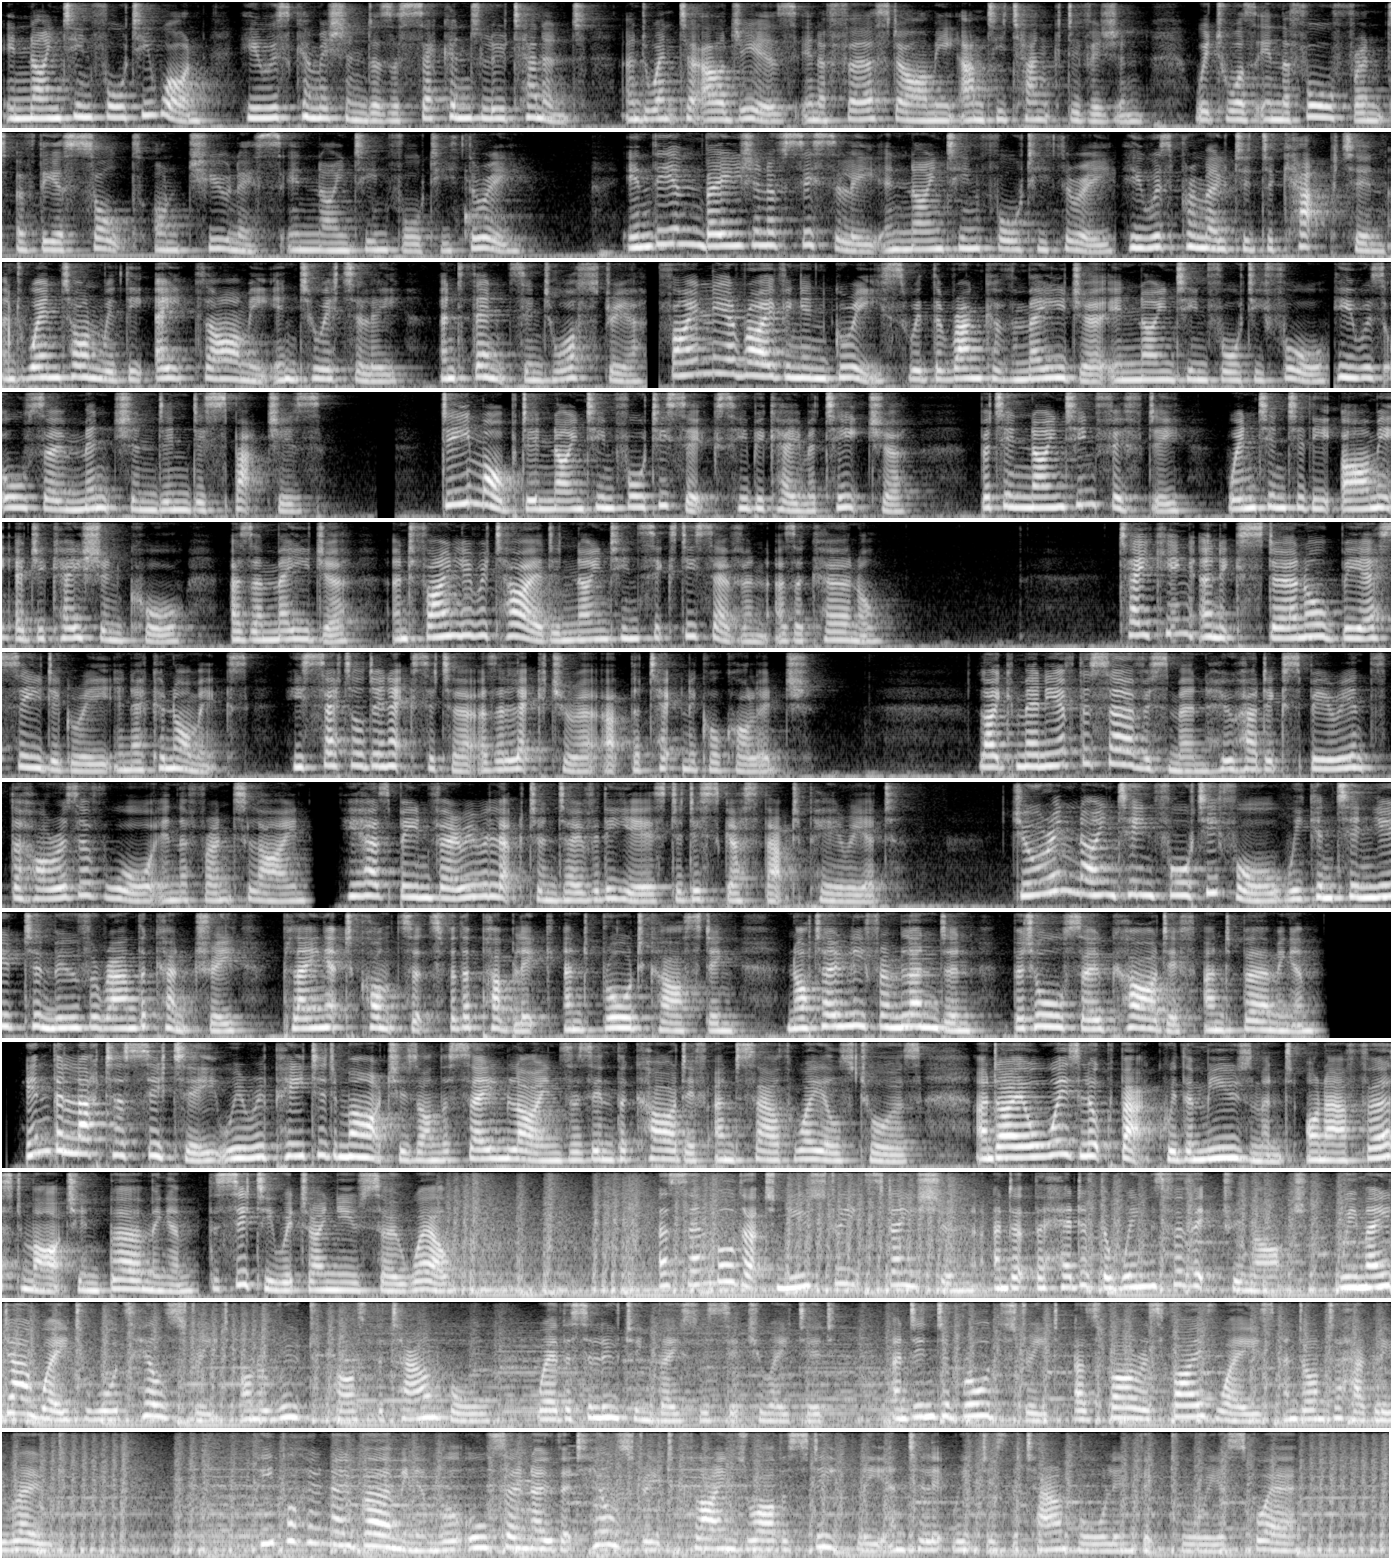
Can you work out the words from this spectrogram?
In 1941, he was commissioned as a second lieutenant and went to Algiers in a First Army anti tank division, which was in the forefront of the assault on Tunis in 1943. In the invasion of Sicily in 1943, he was promoted to captain and went on with the Eighth Army into Italy and thence into Austria. Finally arriving in Greece with the rank of major in 1944, he was also mentioned in dispatches. Demobbed in 1946, he became a teacher, but in 1950 went into the Army Education Corps as a major and finally retired in 1967 as a colonel. Taking an external BSc degree in economics, he settled in Exeter as a lecturer at the Technical College. Like many of the servicemen who had experienced the horrors of war in the front line, he has been very reluctant over the years to discuss that period. During 1944, we continued to move around the country, playing at concerts for the public and broadcasting, not only from London, but also Cardiff and Birmingham. In the latter city, we repeated marches on the same lines as in the Cardiff and South Wales tours, and I always look back with amusement on our first march in Birmingham, the city which I knew so well. Assembled at New Street Station and at the head of the Wings for Victory march, we made our way towards Hill Street on a route past the Town Hall, where the saluting base was situated, and into Broad Street as far as Five Ways and onto Hagley Road. People who know Birmingham will also know that Hill Street climbs rather steeply until it reaches the Town Hall in Victoria Square,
